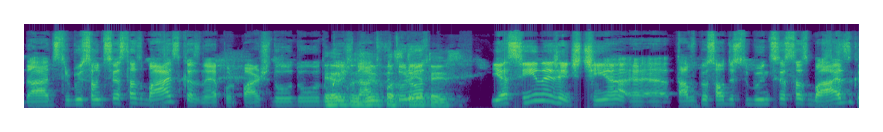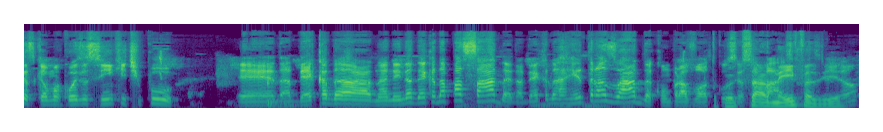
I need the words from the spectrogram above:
Da distribuição de cestas básicas, né? Por parte do, do, do Eu, candidato vitorioso. E assim, né, gente, tinha. É, é, tava o pessoal distribuindo cestas básicas, que é uma coisa assim que, tipo, é da década. Não é nem da década passada, é da década retrasada comprar voto com o cesta básica. fazia. Entendeu?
